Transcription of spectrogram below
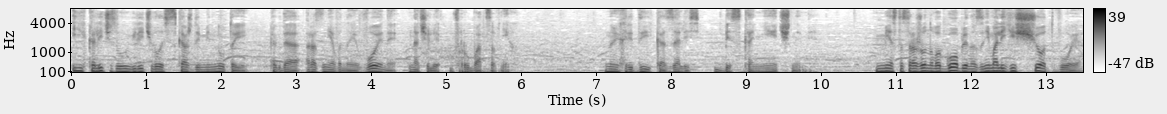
и их количество увеличивалось с каждой минутой, когда разгневанные воины начали врубаться в них. Но их ряды казались бесконечными. Место сраженного гоблина занимали еще двое.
